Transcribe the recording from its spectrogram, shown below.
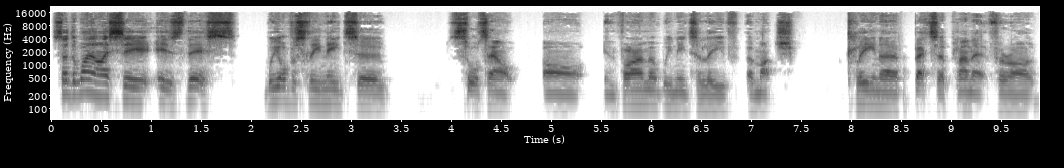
So the way I see it is this we obviously need to sort out our environment. We need to leave a much cleaner, better planet for our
